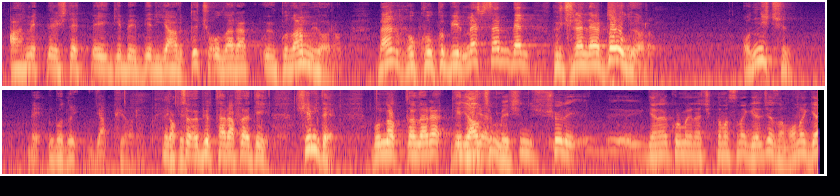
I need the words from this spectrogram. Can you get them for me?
Ahmet Necdet Bey gibi bir yargıç olarak uygulamıyorum. Ben hukuku bilmezsem ben hücrelerde oluyorum. Onun için ben bunu yapıyorum. Peki. Yoksa öbür tarafa değil. Şimdi bu noktalara geleceğim. Yalçın Bey şimdi şöyle e, Genelkurmay'ın açıklamasına geleceğiz ama ona gel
